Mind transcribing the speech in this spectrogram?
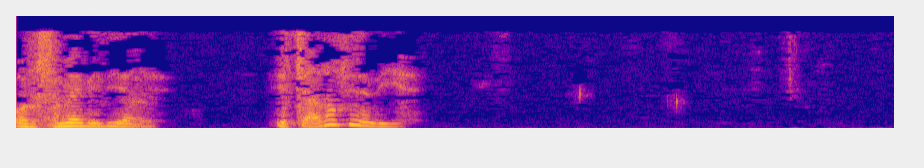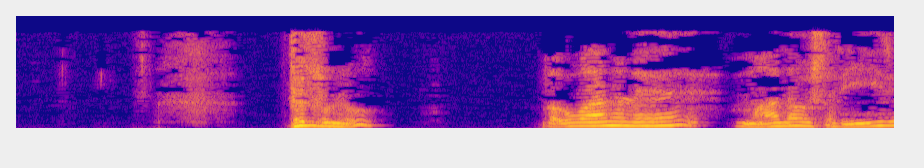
और समय भी दिया है। ये चारों चीज़ें दी है। फिर सुन लो, भगवान ने मानव शरीर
